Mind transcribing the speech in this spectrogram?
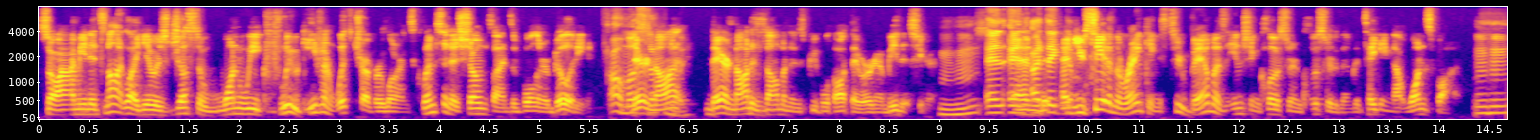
So, I mean, it's not like it was just a one week fluke. Even with Trevor Lawrence, Clemson has shown signs of vulnerability. oh, most they're definitely. not they're not as dominant as people thought they were going to be this year. hmm And, and And, I think and the- you see it in the rankings too. Bama's inching closer and closer to them to taking that one spot. hmm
